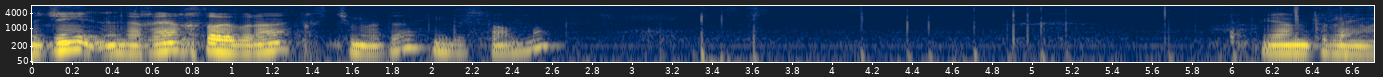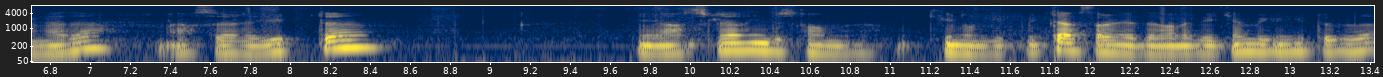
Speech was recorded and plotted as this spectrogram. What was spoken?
lekin unaqa xitoy bilan kim edi hindistonmi bu ham durang o'ynadi avstraliya yutdi e, avstraliya hindistonmi ikki nolga bitta avstraliyada g'alaba ekan bugungi turda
